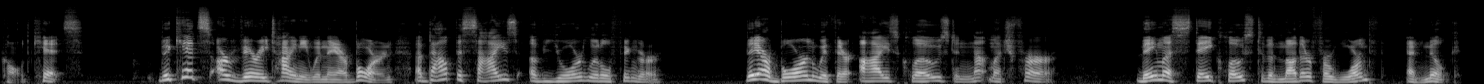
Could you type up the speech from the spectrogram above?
called kits. The kits are very tiny when they are born, about the size of your little finger. They are born with their eyes closed and not much fur. They must stay close to the mother for warmth and milk.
